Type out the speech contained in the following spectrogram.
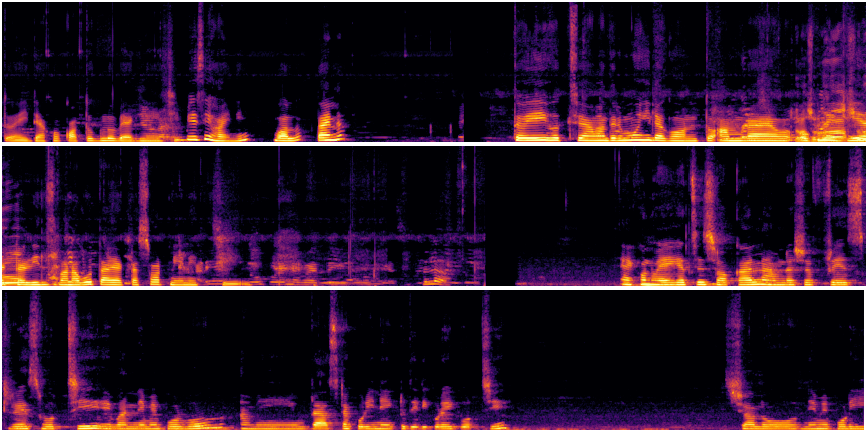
তো এই দেখো কতগুলো ব্যাগ নিয়েছি। বেশি হয়নি, বলো, তাই না? তো এই হচ্ছে আমাদের মহিলাগণ। তো আমরা ওখানে গিয়ে একটা রিলস বানাবো তাই একটা শট নিয়ে নিচ্ছি। এখন হয়ে গেছে সকাল আমরা সব ফ্রেশ ট্রেশ হচ্ছি এবার নেমে পড়ব। আমি ব্রাশটা করি না একটু দেরি করেই করছি। চলো নেমে পড়ি।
